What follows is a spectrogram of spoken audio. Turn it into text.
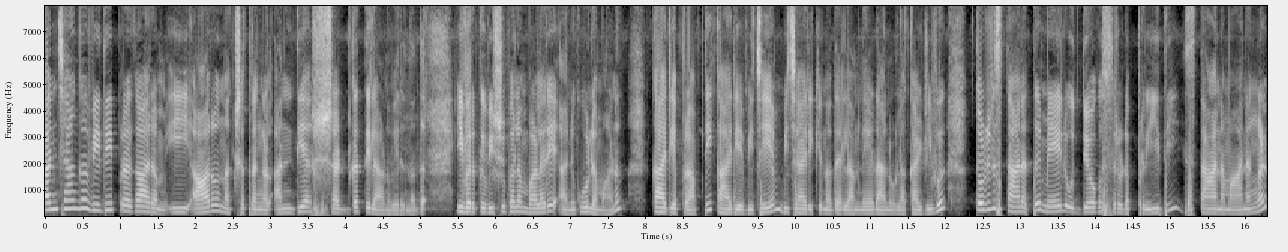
പഞ്ചാംഗ വിധി പ്രകാരം ഈ ആറു നക്ഷത്രങ്ങൾ അന്ത്യ ഷഡ്ഗത്തിലാണ് വരുന്നത്. ഇവർക്ക് വിഷുഫലം വളരെ അനുകൂലമാണ്. കാര്യപ്രാപ്തി കാര്യവിജയം വിചാരിക്കുന്നതെല്ലാം നേടാനുള്ള കഴിവ് തൊഴിൽ സ്ഥാനത്ത് മേൽ ഉദ്യോഗസ്ഥരുടെ പ്രീതി സ്ഥാനമാനങ്ങൾ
